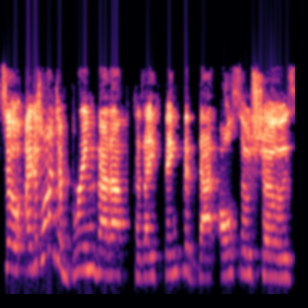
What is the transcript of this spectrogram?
So I just wanted to bring that up because I think that that also shows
